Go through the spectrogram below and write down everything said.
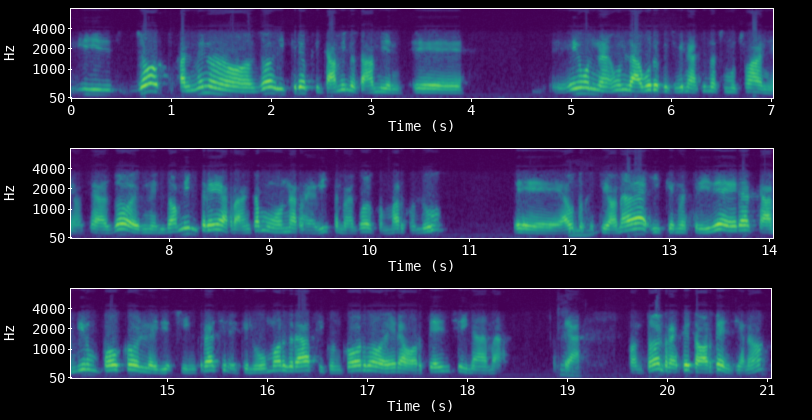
Y yo, al menos yo, y creo que Camilo también, eh, es una- un laburo que se viene haciendo hace muchos años. O sea, yo en el 2003 arrancamos una revista, me acuerdo, con Marcos Luz, eh, autogestionada, y que nuestra idea era cambiar un poco la idiosincrasia de que el humor gráfico en Córdoba era Hortensia y nada más. O sea, con todo el respeto a Hortensia, ¿no?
